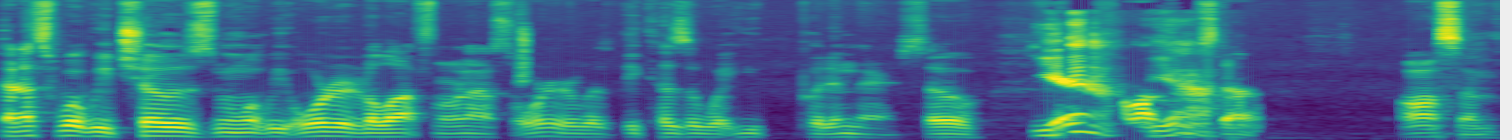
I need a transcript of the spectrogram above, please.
that's what we chose and what we ordered a lot from our last order was because of what you put in there. So Yeah. awesome Yeah. stuff, awesome.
